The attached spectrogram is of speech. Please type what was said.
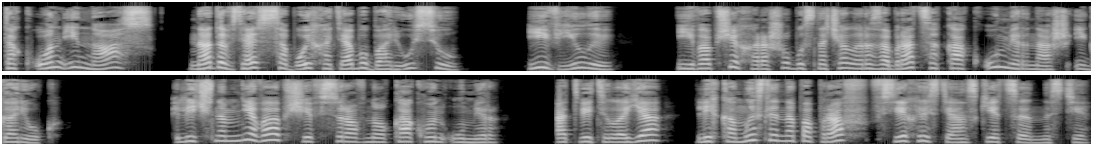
так он и нас. Надо взять с собой хотя бы Борюсю. И вилы. И вообще хорошо бы сначала разобраться, как умер наш Игорек. «Лично мне вообще все равно, как он умер», — ответила я, легкомысленно поправ все христианские ценности.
